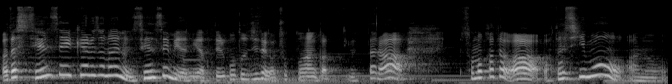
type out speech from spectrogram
私先生キャラじゃないのに先生みたいにやってること自体がちょっとなんかって言ったらその方は私もあの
